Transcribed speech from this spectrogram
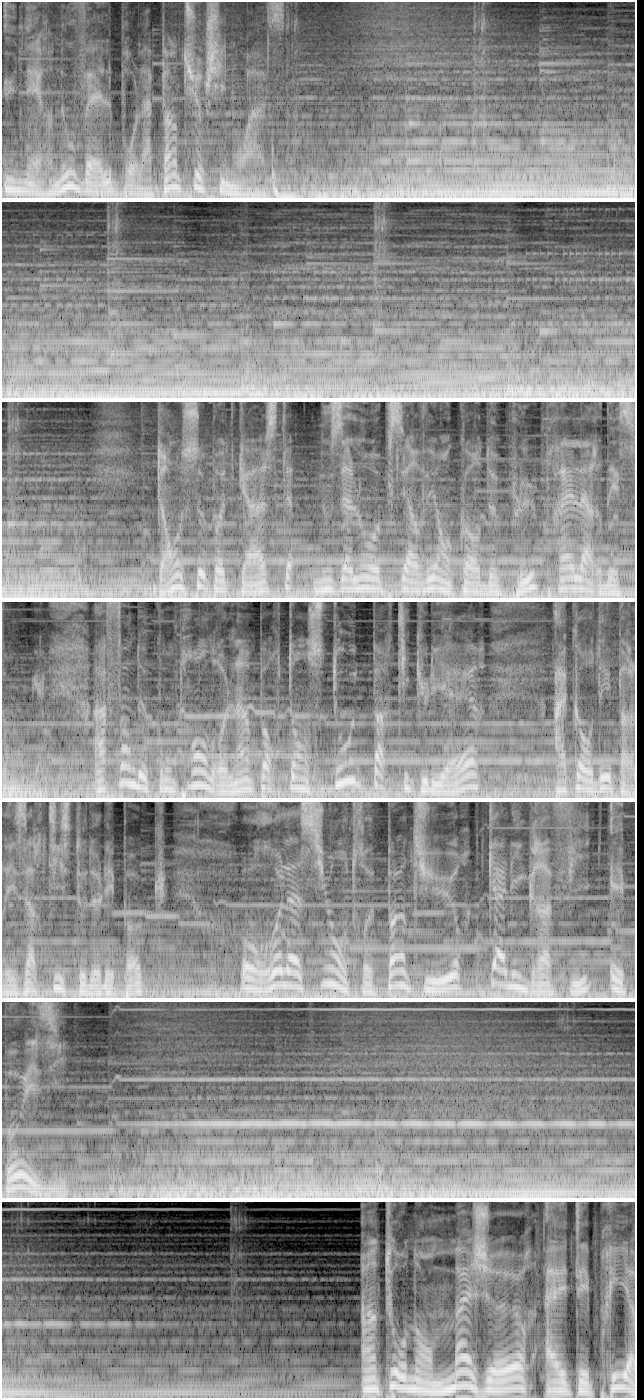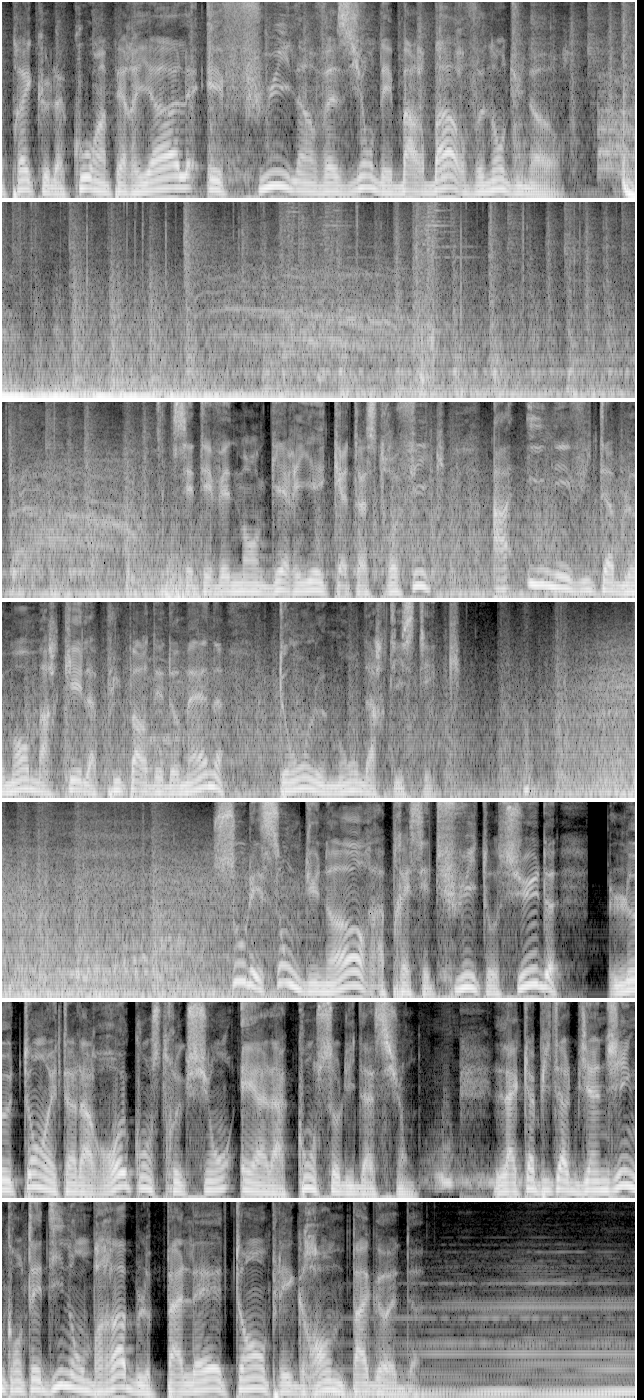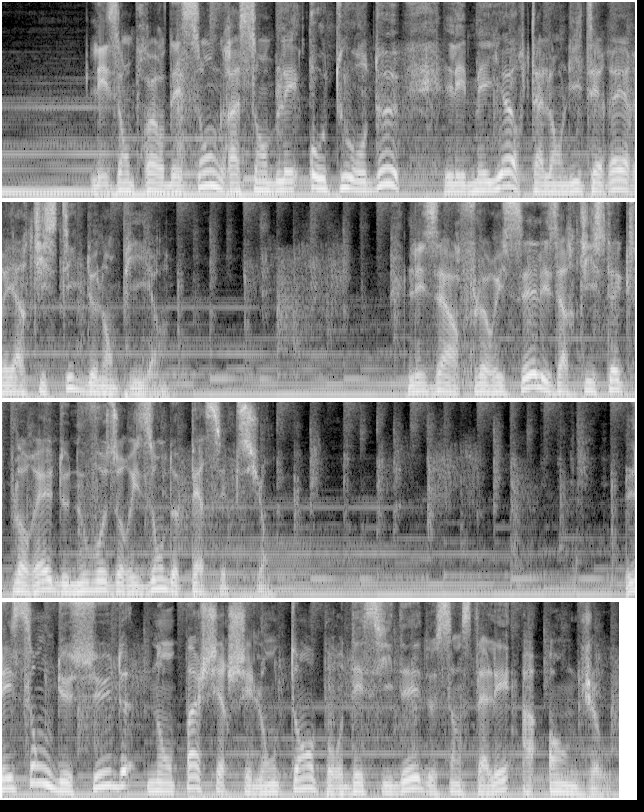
une ère nouvelle pour la peinture chinoise. Dans ce podcast, nous allons observer encore de plus près l'art des Song, afin de comprendre l'importance toute particulière accordée par les artistes de l'époque aux relations entre peinture, calligraphie et poésie. Un tournant majeur a été pris après que la cour impériale ait fui l'invasion des barbares venant du nord. Cet événement guerrier catastrophique a inévitablement marqué la plupart des domaines, dont le monde artistique. Sous les Song du Nord, après cette fuite au sud, le temps est à la reconstruction et à la consolidation. La capitale Bianjing comptait d'innombrables palais, temples et grandes pagodes. Les empereurs des Song rassemblaient autour d'eux les meilleurs talents littéraires et artistiques de l'Empire. Les arts fleurissaient, les artistes exploraient de nouveaux horizons de perception. Les Song du Sud n'ont pas cherché longtemps pour décider de s'installer à Hangzhou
